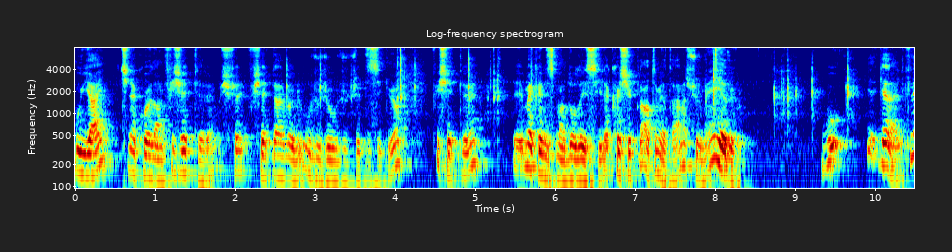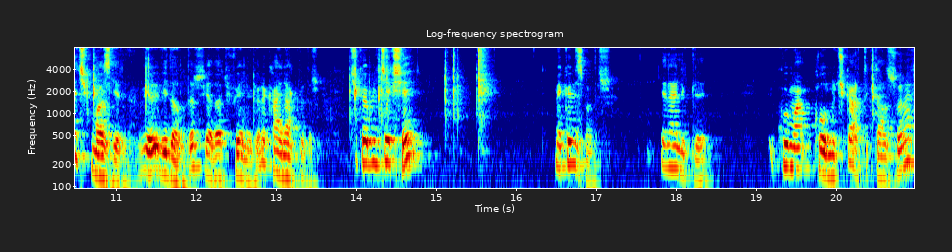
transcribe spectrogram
Bu yay içine koyulan fişekleri, fişe- fişekler böyle ucuca ucuca diziliyor. Fişekleri e, mekanizma dolayısıyla kaşıkla atım yatağına sürmeye yarıyor. Bu genellikle çıkmaz geriden. Vidalıdır ya da tüfeğine göre kaynaklıdır. Çıkabilecek şey mekanizmadır. Genellikle kurma kolunu çıkarttıktan sonra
